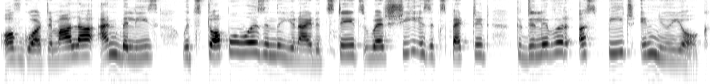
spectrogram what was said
of Guatemala and Belize with stopovers in the United States where she is expected to deliver a speech in New York.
